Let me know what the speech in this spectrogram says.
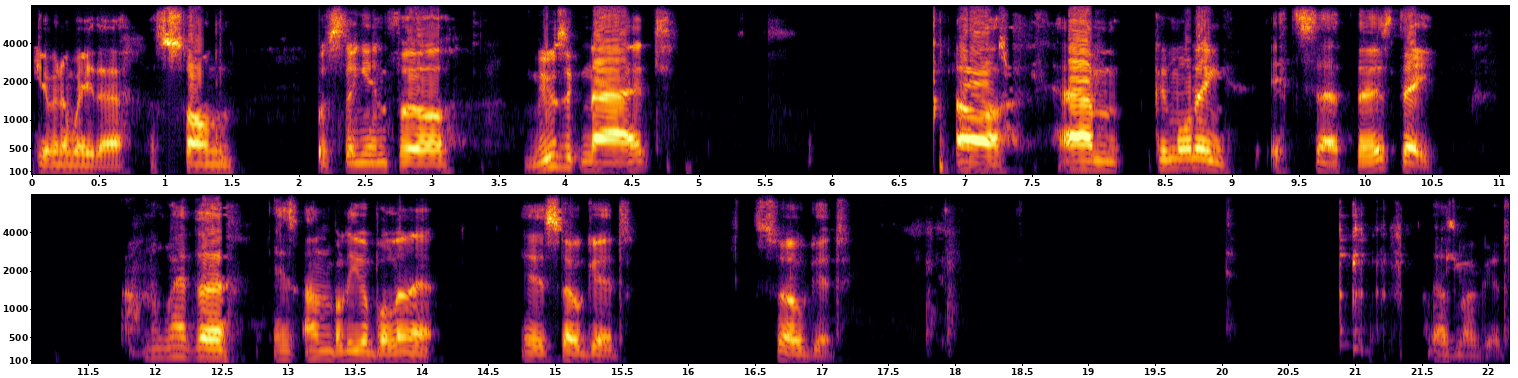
giving away there a song was singing for music night. Oh, um, good morning. It's uh, Thursday. And the weather is unbelievable, isn't it? It is so good. So good. That's not good.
